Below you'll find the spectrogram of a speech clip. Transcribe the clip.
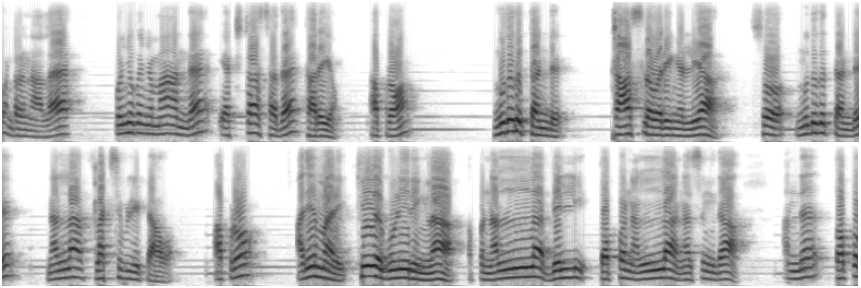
பண்ணுறதுனால கொஞ்சம் கொஞ்சமாக அந்த எக்ஸ்ட்ரா சதை கரையும். அப்புறம் முதுகுத்தண்டு கிராஸில் வரீங்க இல்லையா? ஸோ முதுகுத்தண்டு நல்லா ஃப்ளெக்சிபிலிட்டி ஆகும். அப்புறம் அதே மாதிரி கீழே குனிறீங்களா அப்போ நல்லா வெள்ளி தொப்பை நல்லா நசுங்குதா? அந்த தொப்பை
